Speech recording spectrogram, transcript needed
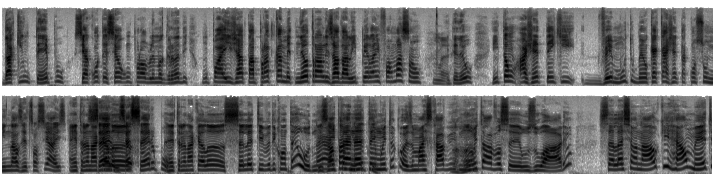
daqui um tempo, se acontecer algum problema grande, um país já tá praticamente neutralizado ali pela informação, É. entendeu? Então a gente tem que ver muito bem o que é que a gente tá consumindo nas redes sociais. Entra Sério, naquela. isso é sério, pô. Entra naquela seletiva de conteúdo, né? A Exatamente. internet tem muita coisa, mas cabe Aham. muito a você, usuário, selecionar o que realmente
